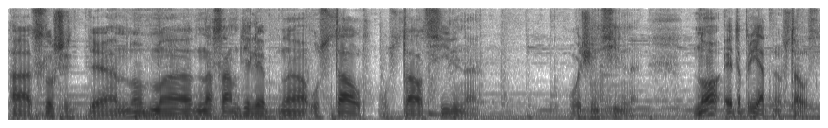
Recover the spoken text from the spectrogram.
А, слушай, ну, на самом деле устал, устал сильно, очень сильно. Но это приятная усталость.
